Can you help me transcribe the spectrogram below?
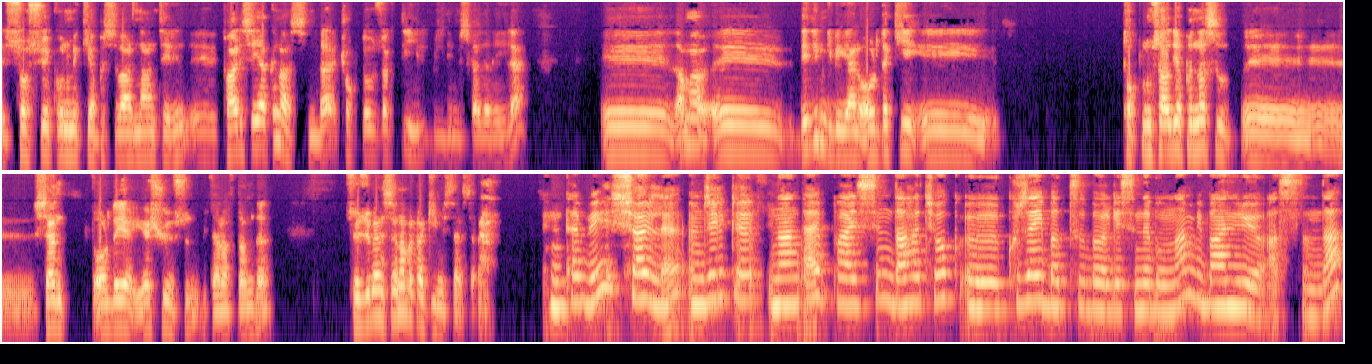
e, sosyoekonomik yapısı var Nanter'in? E, Paris'e yakın aslında, çok da uzak değil bildiğimiz kadarıyla. E, ama e, dediğim gibi yani oradaki e, toplumsal yapı nasıl? E, sen orada yaşıyorsun bir taraftan da. Sözü ben sana bırakayım istersen. Tabii şöyle, öncelikle Nanterre Paris'in daha çok e, kuzeybatı bölgesinde bulunan bir banliyö aslında.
